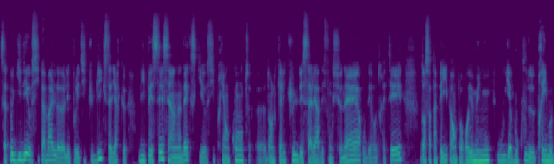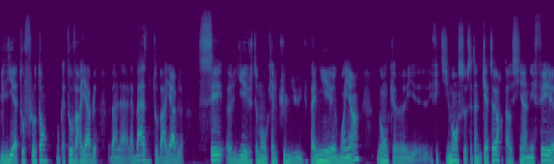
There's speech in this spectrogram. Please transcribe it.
ça peut guider aussi pas mal les politiques publiques. C'est-à-dire que l'IPC c'est un index qui est aussi pris en compte dans le calcul des salaires des fonctionnaires ou des retraités. Dans certains pays, par exemple au Royaume-Uni, où il y a beaucoup de prêts immobiliers à taux flottant, donc à taux variable, ben la, base du taux variable c'est euh, lié justement au calcul du, panier euh, moyen. Donc euh, effectivement, cet indicateur a aussi un effet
